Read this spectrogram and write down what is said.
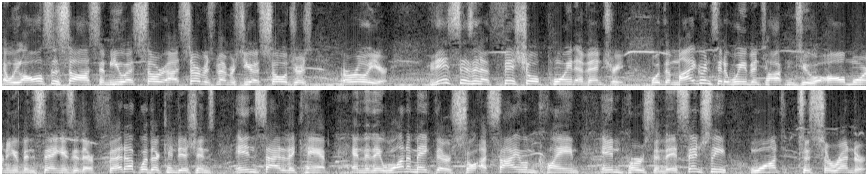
and we also saw some U.S. Uh, service members, U.S. soldiers earlier. This is an official point of entry. What the migrants that we've been talking to all morning have been saying is that they're fed up with their conditions inside of the camp and that they want to make their asylum claim in person. They essentially want to surrender.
